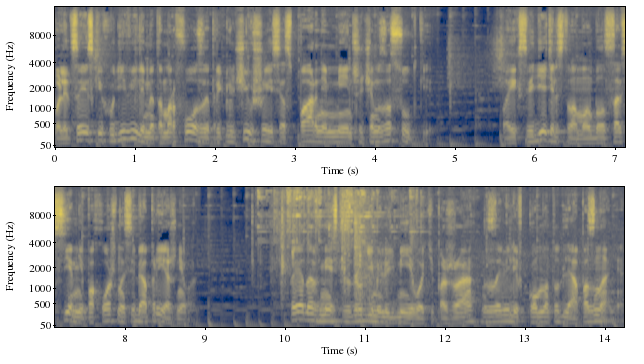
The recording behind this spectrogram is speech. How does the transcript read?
Полицейских удивили метаморфозы, приключившиеся с парнем меньше, чем за сутки. По их свидетельствам, он был совсем не похож на себя прежнего. Теда вместе с другими людьми его типажа завели в комнату для опознания.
